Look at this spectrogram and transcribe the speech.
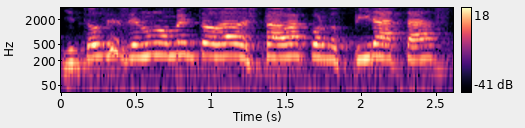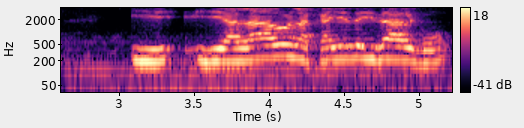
Y entonces en un momento dado estaba con los piratas Y, y al lado, en la calle de Hidalgo,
